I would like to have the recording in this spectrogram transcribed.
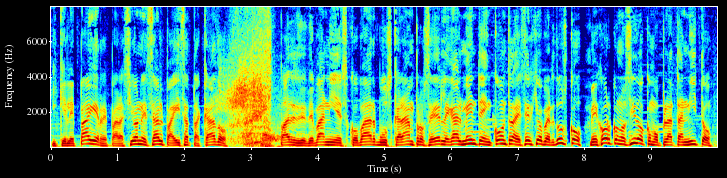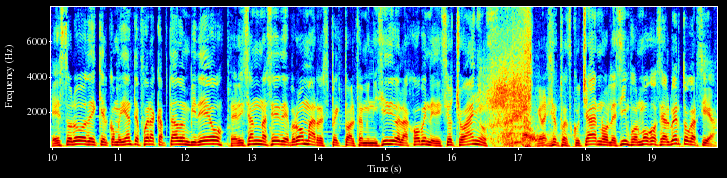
y que le pague reparaciones al país atacado. Padres de Devani Escobar buscarán proceder legalmente en contra de Sergio Verduzco, mejor conocido como Platanito. Esto luego de que el comediante fuera captado en video realizando una serie de bromas respecto al feminicidio de la joven de 18 años. Gracias por escucharnos, les informó José Alberto García.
